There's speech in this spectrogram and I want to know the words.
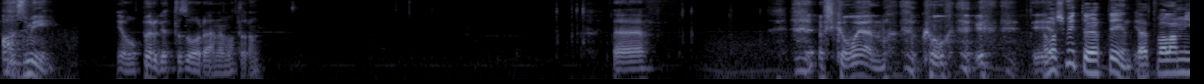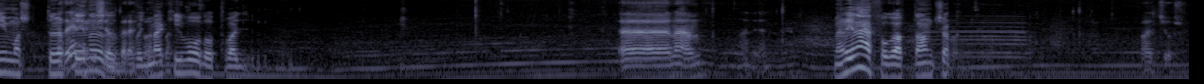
Az mi? Jó, pörgött az orrán a motorom. Ö... Most komolyan? Kom... Na most mi történt? Tehát valami most történődött? emberek Vagy meghívódott? Vagy... Ö, nem. Mert én elfogadtam, csak... Fagyóskor.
